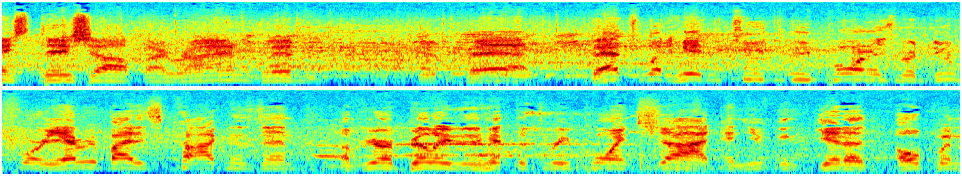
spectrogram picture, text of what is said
Nice dish off by Ryan Glidden. Good pass. That's what hitting two three-pointers will do for you. Everybody's cognizant of your ability to hit the three-point shot, and you can get an open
